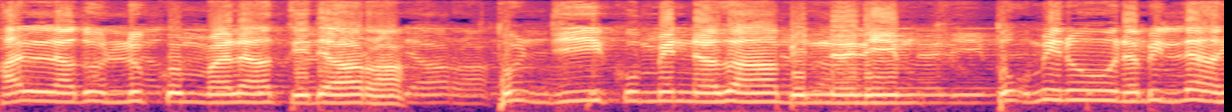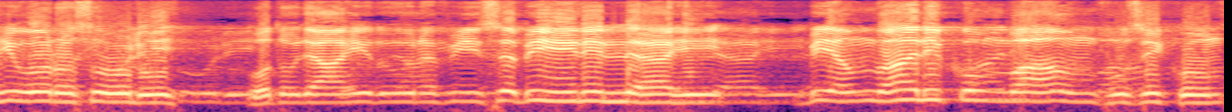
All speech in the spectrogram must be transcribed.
هل أدلكم على تجارة تنجيكم من عذاب أليم تؤمنون بالله ورسوله وتجاهدون في سبيل الله بأموالكم وأنفسكم.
